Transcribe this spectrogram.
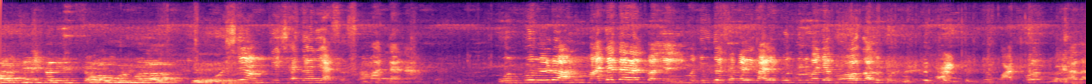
मला लागते. असे आमचे शेजारी असत समाजला ना कोण कोण रेडो आणून माझ्या दारात बांधलेली म्हणजे उद्या सकाळी गाडी कोणतरी माझ्या भावात घालून पडलो. वाटवळा झाला.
